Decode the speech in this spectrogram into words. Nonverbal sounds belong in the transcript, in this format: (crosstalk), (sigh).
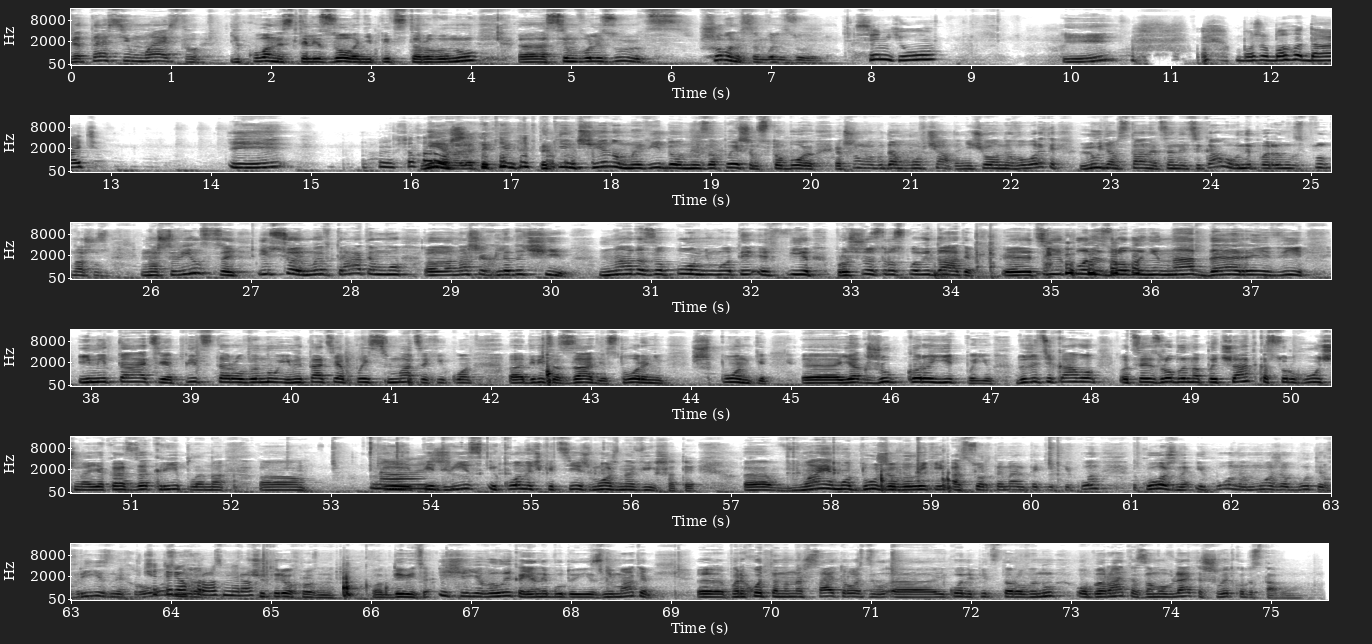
Святе сімейство, ікони стилізовані під старовину, е, символізують. Що вони символізують? Сім'ю, І. Божу благодать. І. Все Ні, але таким, (laughs) таким чином ми відео не запишемо з тобою. Якщо ми будемо мовчати, нічого не говорити, людям стане це не цікаво, вони перенесуть нашу, наш рілс цей, і все, і ми втратимо е, наших глядачів. Надо заповнювати ефір, про щось розповідати. Е, ці ікони зроблені на дереві. Імітація під старовину, імітація письма цих ікон. Е, дивіться, ззаді створені шпонки, е, як жук короїд поїв. Дуже цікаво, оце зроблена печатка сургучна, яка закріплена. І підвіз іконочки ці ж можна вішати. Е, Маємо дуже великий асортимент таких ікон. Кожна ікона може бути в різних розмірах. Чотирьох розмірах. Чотирьох розмірах. От дивіться. І ще є велика, я не буду її знімати. Е, Переходьте на наш сайт, розділ е, ікони під старовину. Обирайте, замовляйте, швидко доставимо.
